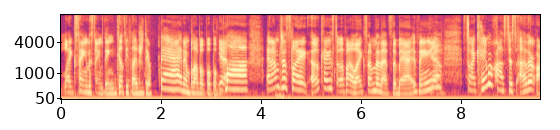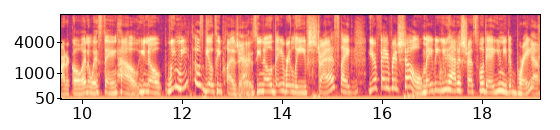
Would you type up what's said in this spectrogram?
like saying the same thing. Guilty pleasures, they're bad, and blah blah blah blah Yeah. blah. And I'm just like, okay, so if I like something, that's the bad thing. Yeah. So I came across this other article, and it was saying how you know we need those guilty pleasures. Yeah. You know, they relieve stress. Like Mm-hmm. your favorite show, maybe you had a stressful day, you need a break. Yeah.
